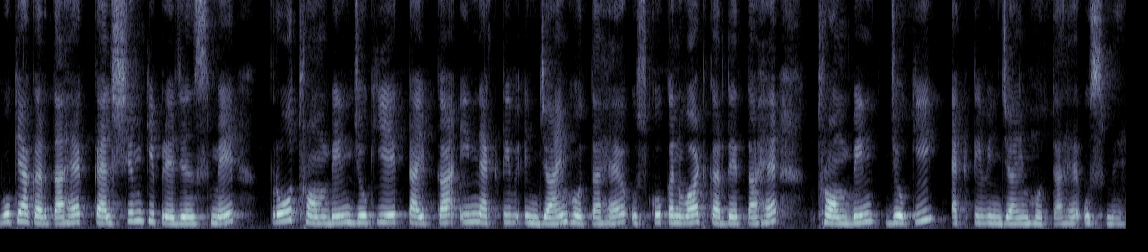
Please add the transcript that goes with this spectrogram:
वो क्या करता है? कैल्शियम की प्रेजेंस में प्रोथ्रोम्बिन जो कि एक टाइप का इनएक्टिव इंजाइम होता है, उसको कन्वर्ट कर देता है थ्रोम्बिन जो कि एक्टिव इंजाइम होता है उसमें।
